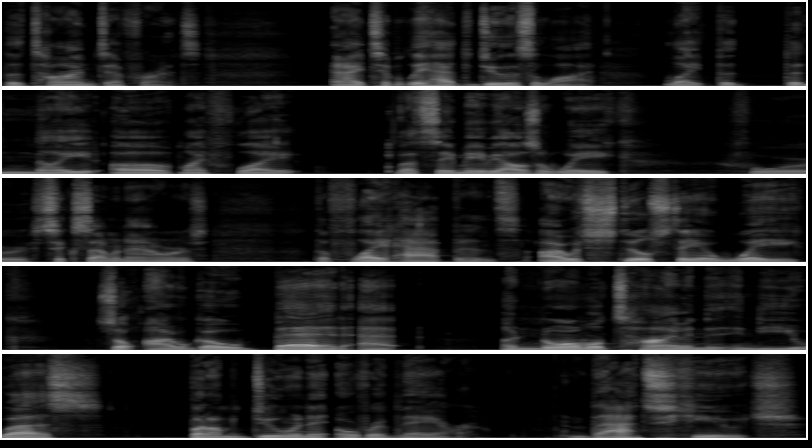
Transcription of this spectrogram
the time difference. And I typically had to do this a lot. Like the the night of my flight, let's say maybe I was awake for six, seven hours. The flight happens. I would still stay awake. So I would go bed at a normal time in the, in the US, but I'm doing it over there. That's huge.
